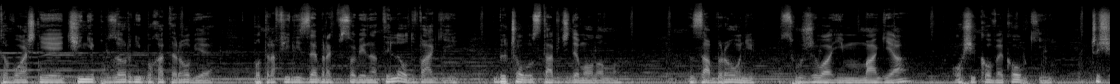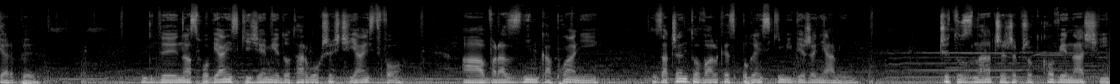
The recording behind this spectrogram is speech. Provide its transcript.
To właśnie ci niepozorni bohaterowie potrafili zebrać w sobie na tyle odwagi, by czoło stawić demonom. Za broń służyła im magia, osikowe kołki czy sierpy. Gdy na słowiańskie ziemie dotarło chrześcijaństwo, a wraz z nim kapłani, zaczęto walkę z pogańskimi wierzeniami. Czy to znaczy, że przodkowie nasi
